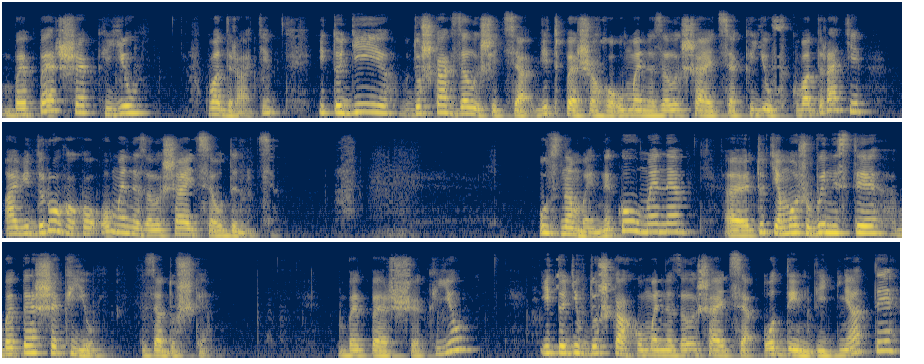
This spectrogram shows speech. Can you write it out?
b1 q в квадраті. І тоді в дужках залишиться від першого у мене залишається q в квадраті, а від другого у мене залишається одиниця. У знаменнику у мене е, тут я можу винести b1q за дужки. b1q. І тоді в дужках у мене залишається 1 відняти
